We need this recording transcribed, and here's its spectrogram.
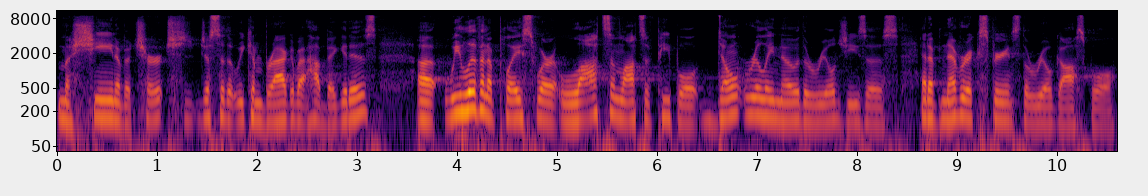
machine of a church just so that we can brag about how big it is, uh, we live in a place where lots and lots of people don't really know the real Jesus and have never experienced the real gospel.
